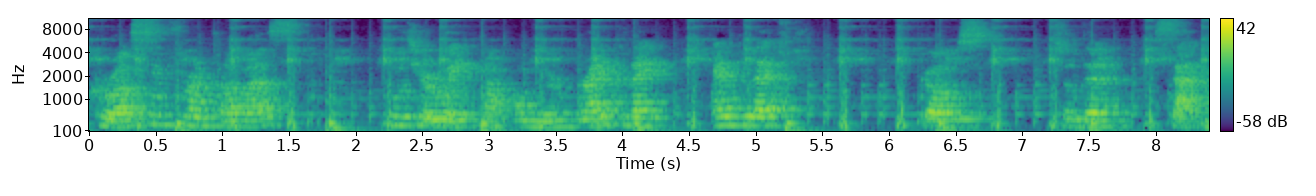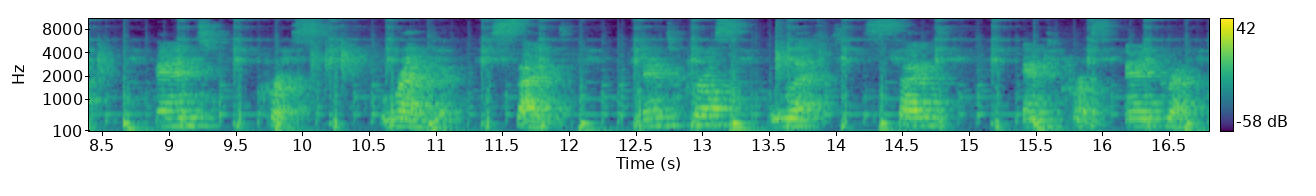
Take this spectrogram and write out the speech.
cross in front of us, put your weight now on your right leg and left goes to the side and cross right leg, side, and cross, left, side, and cross, and right,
